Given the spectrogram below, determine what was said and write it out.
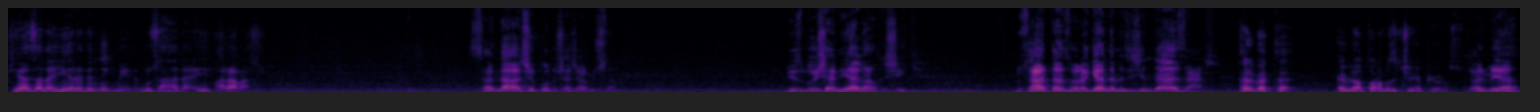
Piyasada yer edindik miydi? Bu sahada iyi para var. Seninle açık konuşacağım Hüsam. Biz bu işe niye kalkışık? Bu saatten sonra kendimiz için daha zar. Elbette. Evlatlarımız için yapıyoruz. Mi ya?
